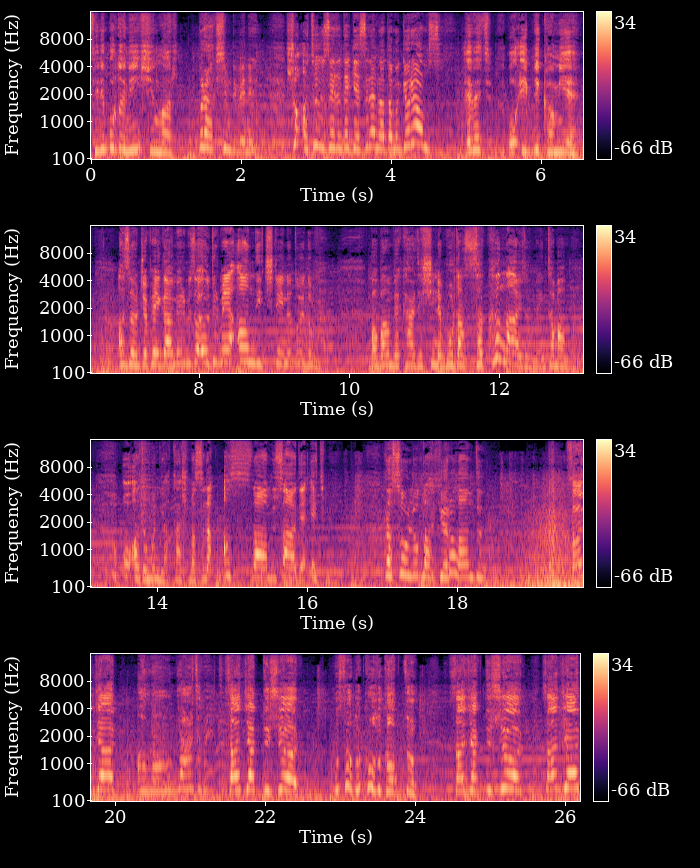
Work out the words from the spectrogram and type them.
senin burada ne işin var? Bırak şimdi beni. Şu atı üzerinde gezilen adamı görüyor musun? Evet o İbni Kamiye. Az önce peygamberimizi öldürmeye and içtiğini duydum. Babam ve kardeşinle buradan sakın ayrılmayın tamam mı? O adamın yaklaşmasına asla müsaade etmeyin. Resulullah yaralandı. Sancak! Allah'ım yardım et. Sancak düşüyor! Musab'ın kolu koptu. Sancak düşüyor! Sancak!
